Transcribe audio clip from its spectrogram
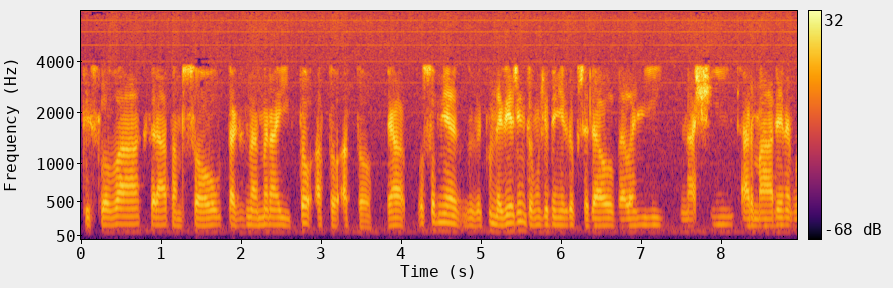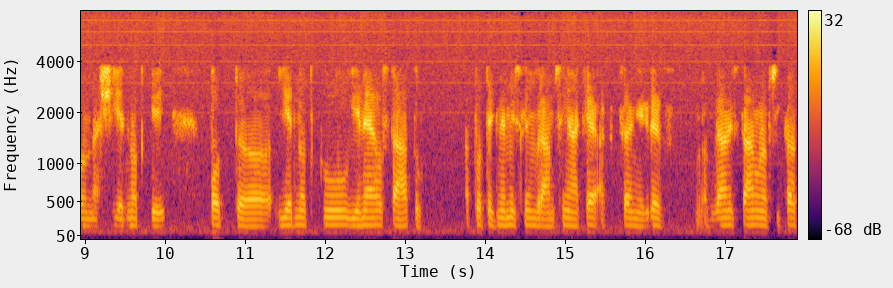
ty slova, která tam jsou, tak znamenají to a to a to. Já osobně jako nevěřím tomu, že by někdo předal velení naší armády nebo naší jednotky pod uh, jednotku jiného státu. A to teď nemyslím v rámci nějaké akce někde v Afganistánu například,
